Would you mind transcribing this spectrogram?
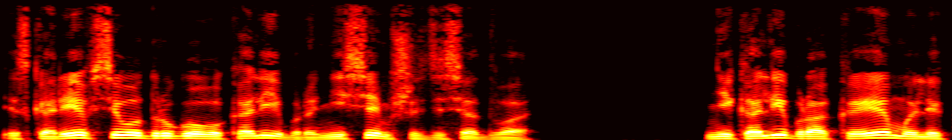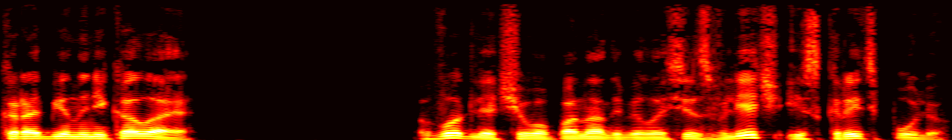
И, скорее всего, другого калибра, не 7,62. Не калибра АКМ или карабина Николая. Вот для чего понадобилось извлечь и скрыть пулю.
